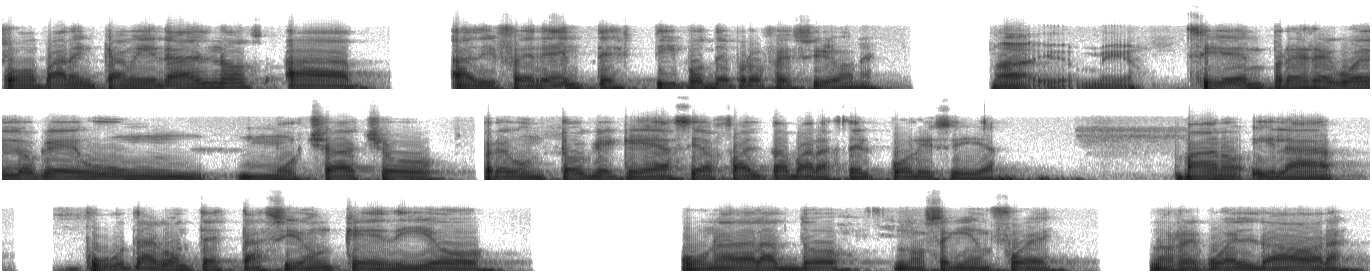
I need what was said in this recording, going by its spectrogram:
como para encaminarnos a, a diferentes tipos de profesiones. Ay, Dios mío. Siempre recuerdo que un muchacho preguntó que qué hacía falta para ser policía. Mano, y la puta contestación que dio una de las dos, no sé quién fue, no recuerdo ahora,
